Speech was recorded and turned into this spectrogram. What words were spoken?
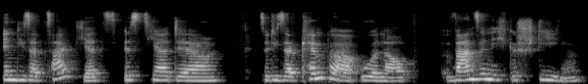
in dieser Zeit jetzt ist ja der, so dieser Camperurlaub wahnsinnig gestiegen.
